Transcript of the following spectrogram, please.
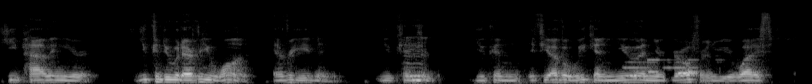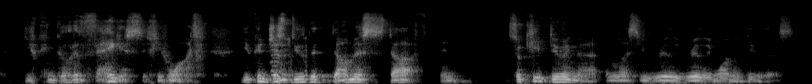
keep having your. You can do whatever you want every evening. You can you can if you have a weekend, you and your girlfriend or your wife, you can go to Vegas if you want. You can just do the dumbest stuff, and so keep doing that unless you really really want to do this.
